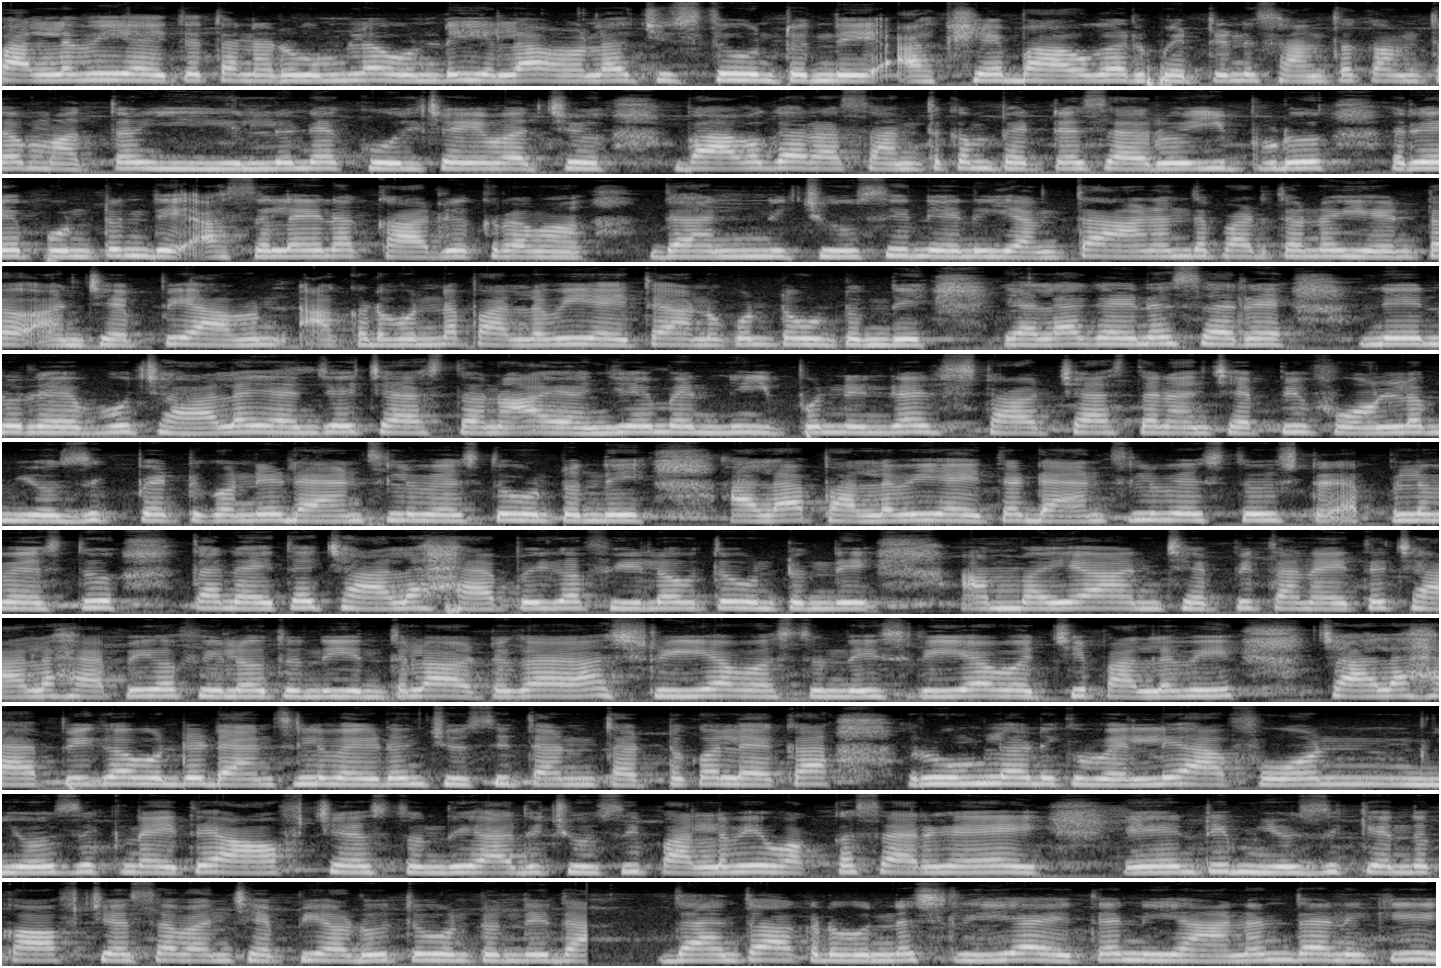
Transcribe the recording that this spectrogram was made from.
పల్లవి అయితే తన రూమ్లో ఉండి ఇలా ఆలోచిస్తూ ఉంటుంది. అక్షయ్ బావగారు పెట్టిన సంతకంతో మొత్తం ఈ ఇల్లునే కూల్చేయవచ్చు. బావగారు ఆ సంతకం పెట్టేశారు. ఇప్పుడు రేపు ఉంటుంది అసలైన కార్యక్రమం. దాన్ని చూసి నేను ఎంత ఆనందపడతానో ఏంటో అని చెప్పి అక్కడ ఉన్న పల్లవి అయితే అనుకుంటూ ఉంటుంది. ఎలాగైనా సరే నేను రేపు చాలా ఎంజాయ్ చేస్తాను. ఆ ఎంజాయ్మెంట్ని ఇప్పుడు నుండే స్టార్ట్ చేస్తాను అని చెప్పి ఫోన్లో మ్యూజిక్ పెట్టుకొని డ్యాన్సులు వేస్తూ ఉంటుంది. అలా పల్లవి అయితే డ్యాన్సులు వేస్తూ స్టెప్పులు వేస్తూ తనైతే చాలా హ్యాపీగా ఫీల్ అవుతూ ఉంటుంది. అమ్మయ్య అని చెప్పి తనైతే చాలా హ్యాపీగా ఫీల్ అవుతుంది. ఇంతలో అటుగా శ్రీయ వస్తుంది. శ్రీయ వచ్చి పల్లవి చాలా హ్యాపీగా ఉండి డ్యాన్సులు వేయడం చూసి తను తట్టుకోలేక రూమ్లోనికి వెళ్ళి ఆ ఫోన్ మ్యూజిక్ని అయితే ఆఫ్ చేస్తుంది. అది చూసి పల్లవి ఒక్కసారిగా ఏంటి మ్యూజిక్ ఎందుకు ఆఫ్ చేసావని చెప్పి అడుగుతూ ఉంటుంది. దాంతో అక్కడ ఉన్న శ్రీయ అయితే నీ ఆనందానికి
